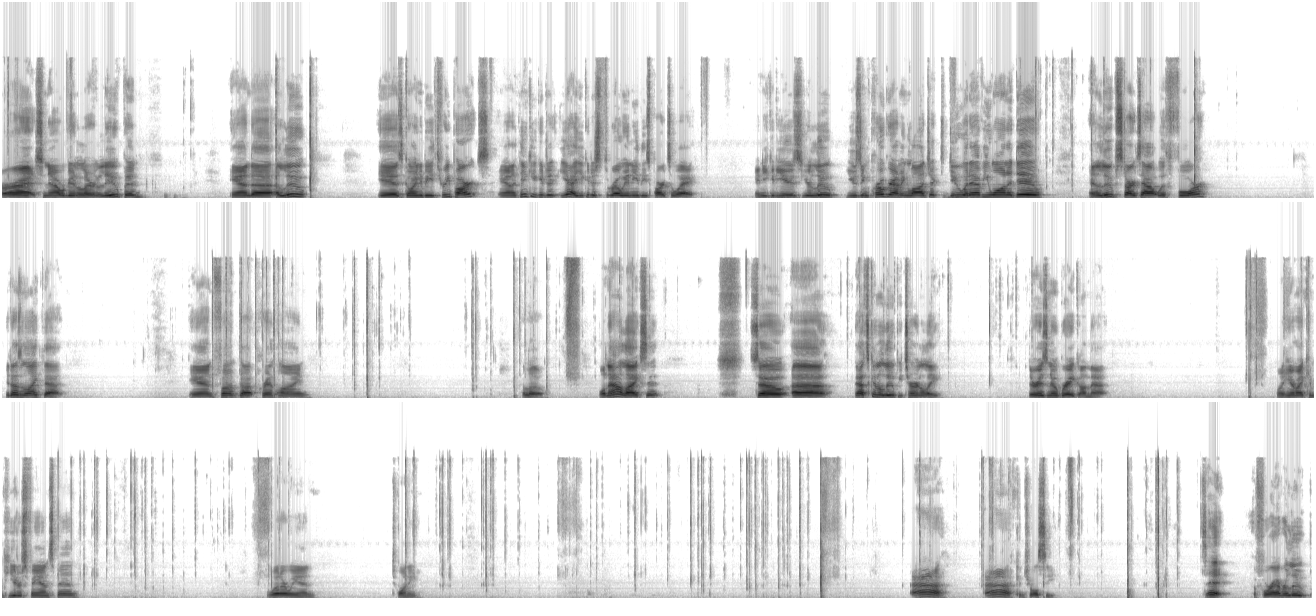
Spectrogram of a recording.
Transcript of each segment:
All right, so now we're going to learn looping. And uh, a loop is going to be three parts. And I think you could just, yeah, you could just throw any of these parts away. And you could use your loop using programming logic to do whatever you want to do. And a loop starts out with for. It doesn't like that. And fmt.Println hello. Well, now it likes it. So uh, that's going to loop eternally. There is no break on that. Want to hear my computer's fan spin? What are we in? 20. Ah, ah, Control C. That's it. A forever loop.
